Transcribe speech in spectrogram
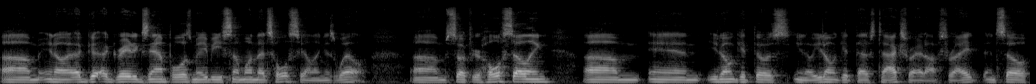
Um, you know, a, a, great example is maybe someone that's wholesaling as well. Um, so if you're wholesaling um, and you don't get those, you know, you don't get those tax write-offs, right? And so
